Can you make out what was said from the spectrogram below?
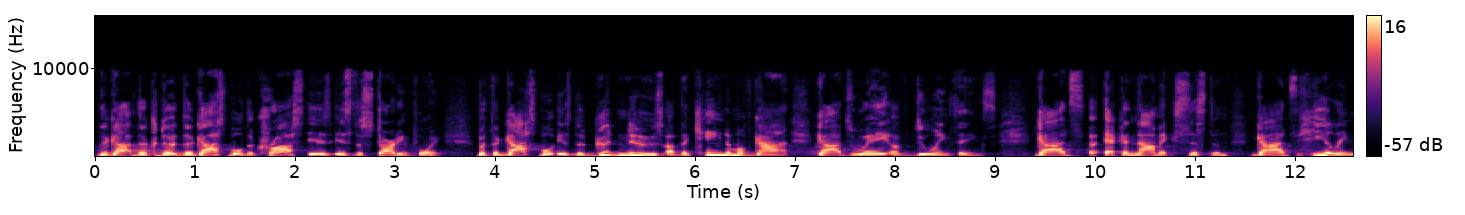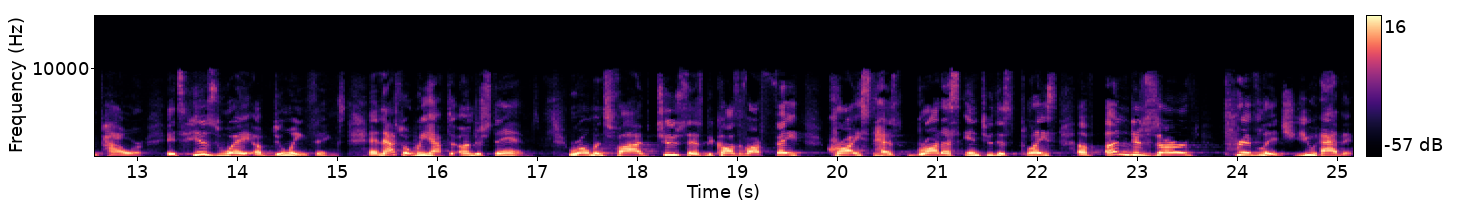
The, the, the, the, gospel, the cross is, is the starting point. But the gospel is the good news of the kingdom of God, God's way of doing things, God's uh, economic system, God's healing power. It's his way of doing things. And that's what we have to understand. Romans 5 2 says, Because of our faith, Christ has brought us into this place of undeserved privilege. You have it.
